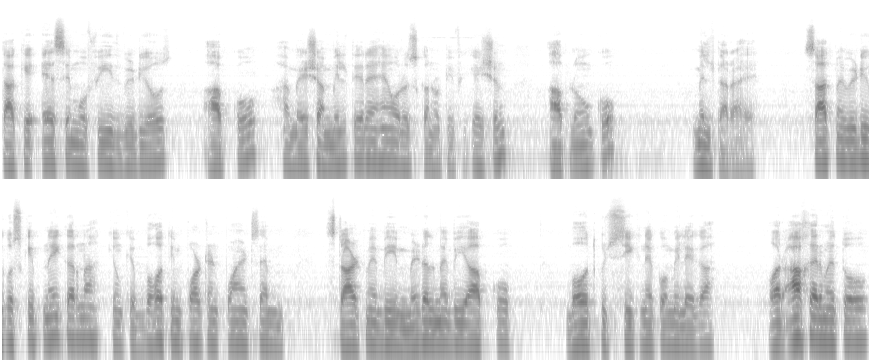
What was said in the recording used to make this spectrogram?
ताकि ऐसे मुफीद वीडियोस आपको हमेशा मिलते रहें और उसका नोटिफिकेशन आप लोगों को मिलता रहे। साथ में वीडियो को स्किप नहीं करना क्योंकि बहुत इंपॉर्टेंट पॉइंट्स हैं। स्टार्ट में भी मिडल में भी आपको बहुत कुछ सीखने को मिलेगा। और आखिर में तो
